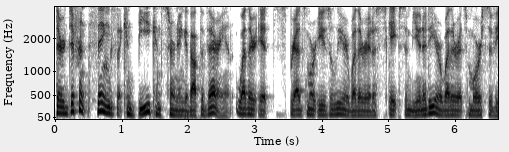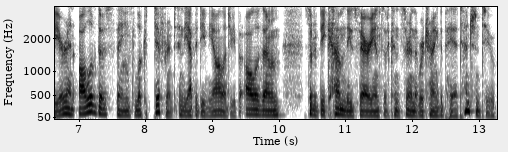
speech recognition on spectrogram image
There are different things that can be concerning about the variant, whether it spreads more easily or whether it escapes immunity or whether it's more severe. And all of those things look different in the epidemiology, but all of them sort of become these variants of concern that we're trying to pay attention to.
